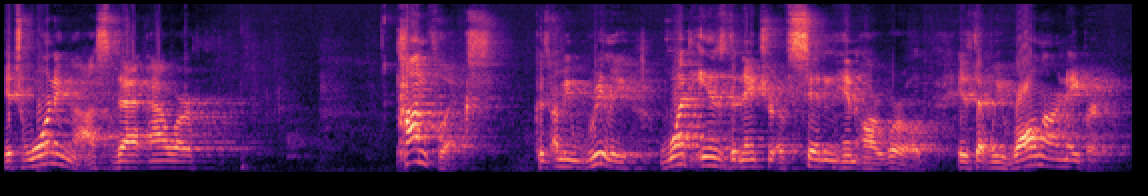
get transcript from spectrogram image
It's warning us that our conflicts, because I mean, really, what is the nature of sin in our world? Is that we wrong our neighbor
